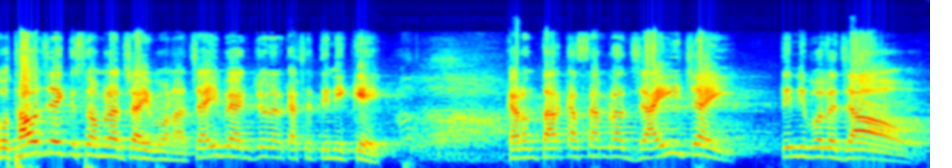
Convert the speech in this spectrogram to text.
কোথাও যে কিছু আমরা চাইব না, চাইব একজনের কাছে তিনি কে? কারণ তার কাছে আমরা যাই চাই, তিনি বলে, যাও,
